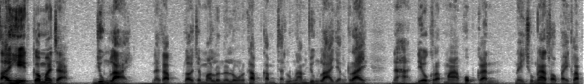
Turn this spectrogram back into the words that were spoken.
สาเหตุก็มาจากยุงลายนะครับเราจะมารณรงค์นะครับกำจัดลูกน้ำยุงลายอย่างไรนะฮะเดี๋ยวกลับมาพบกันในช่วงหน้าต่อไปครับ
